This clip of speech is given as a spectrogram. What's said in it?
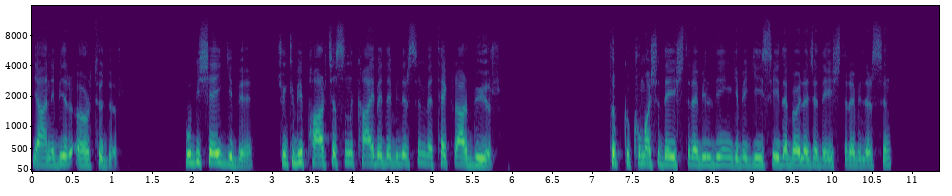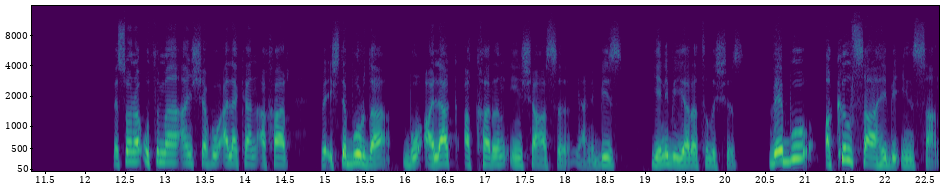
yani bir örtüdür. Bu bir şey gibi. Çünkü bir parçasını kaybedebilirsin ve tekrar büyür. Tıpkı kumaşı değiştirebildiğin gibi giysiyi de böylece değiştirebilirsin. Ve sonra utma anşahu alakan akar ve işte burada bu alak akarın inşası yani biz yeni bir yaratılışız. Ve bu akıl sahibi insan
